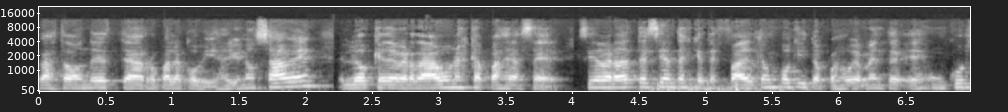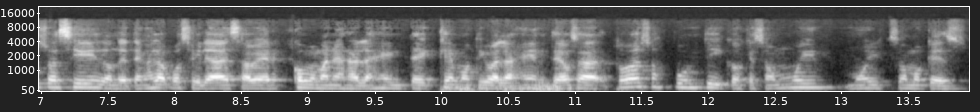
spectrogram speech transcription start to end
hasta dónde te arropa la cobija y uno sabe lo que de verdad uno es capaz de hacer. Si de verdad te sientes que te falta un poquito, pues obviamente es un curso así donde tengas la posibilidad de saber cómo manejar a la gente, qué motiva a la gente, o sea, todos esos punticos que son muy, muy, como que es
